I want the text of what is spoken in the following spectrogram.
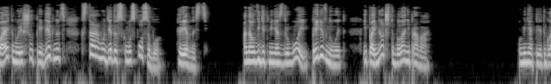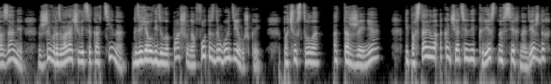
Поэтому решил прибегнуть к старому дедовскому способу – ревность. Она увидит меня с другой, приревнует и поймет, что была неправа. У меня перед глазами живо разворачивается картина, где я увидела Пашу на фото с другой девушкой, почувствовала отторжение и поставила окончательный крест на всех надеждах,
